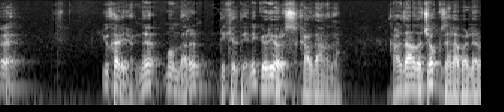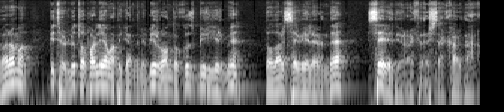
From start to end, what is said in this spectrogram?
Evet. Yukarı yönlü mumların dikildiğini görüyoruz Cardano'da. Cardano'da çok güzel haberler var ama bir türlü toparlayamadı kendini. 1.19, 1.20 dolar seviyelerinde seyrediyor arkadaşlar Cardano.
